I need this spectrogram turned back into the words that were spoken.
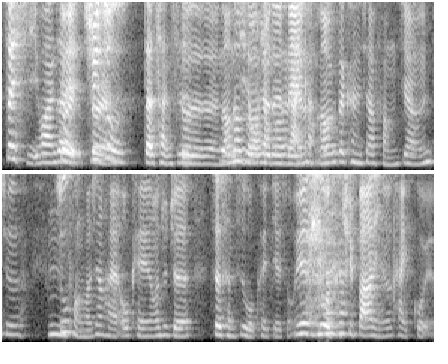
最喜欢对最居住的城市。对对对，然后那时候觉得雷恩，然后再看一下房价，就觉得租房好像还 OK，然后就觉得。这个城市我可以接受，因为 如果是去巴黎就太贵了，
